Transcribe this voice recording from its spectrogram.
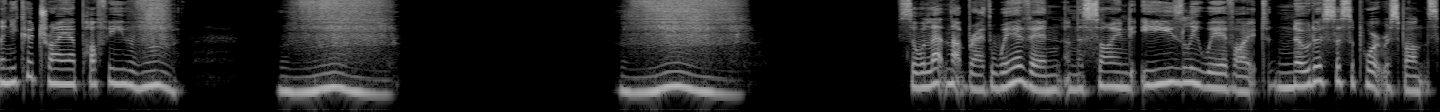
And you could try a puffy v. v. v. So we're letting that breath wave in and the sound easily wave out. Notice the support response.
